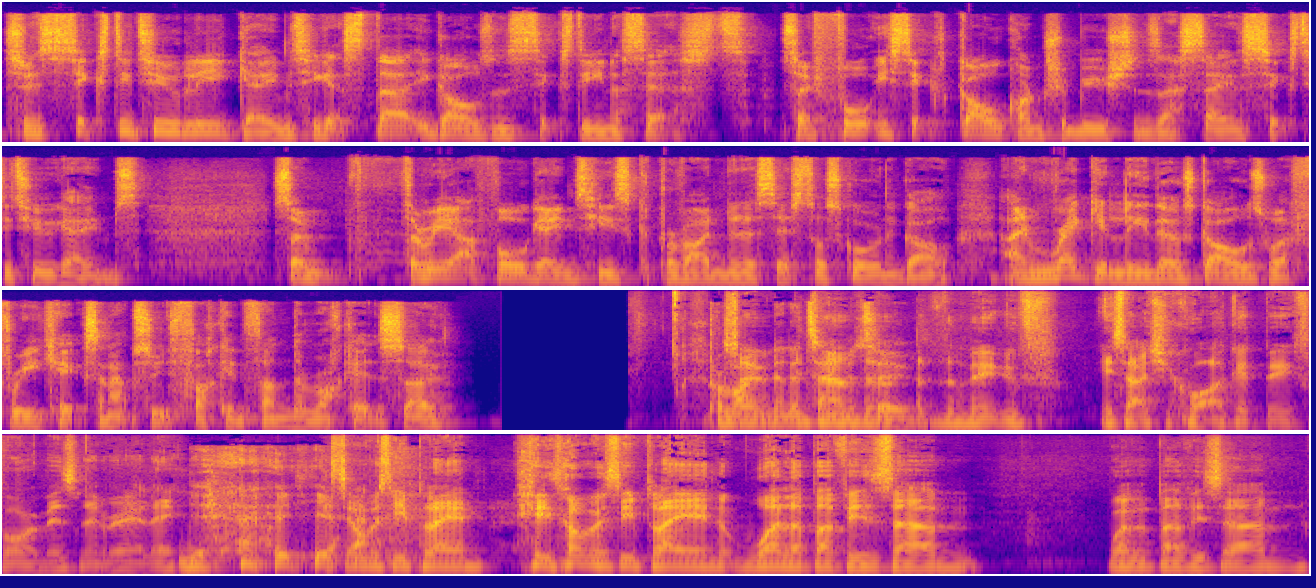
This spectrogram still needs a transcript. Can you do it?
So in 62 league games, he gets 30 goals and 16 assists. So 46 goal contributions, let's say, in 62 games. So three out of four games, he's providing an assist or scoring a goal. And regularly, those goals were free kicks and absolute fucking thunder rockets. So providing so an in terms too. of the move, it's actually quite a good move for him, isn't it? Really? Yeah, yeah. He's obviously playing. He's obviously playing well above his um, well above his um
